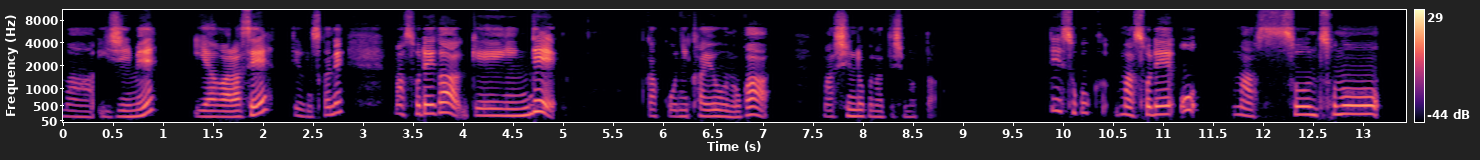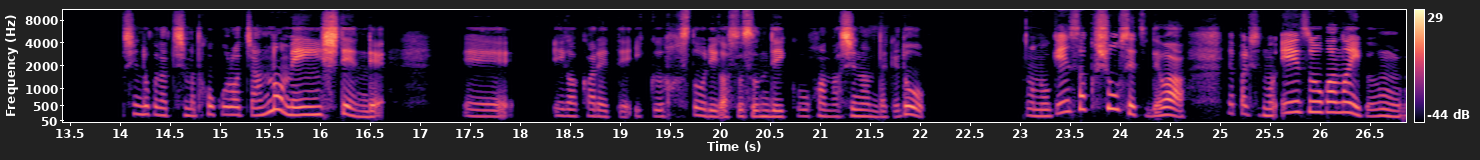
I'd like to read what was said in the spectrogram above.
まあ、いじめ嫌がらせ？っていうんですかね。まあ、それが原因で、学校に通うのが、まあ、しんどくなってしまった。で、そこか、まあ、それを、まあ、そ、その、しんどくなってしまった心ちゃんのメイン視点で、えー、描かれていく、ストーリーが進んでいくお話なんだけど、あの、原作小説では、やっぱりその映像がない分、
